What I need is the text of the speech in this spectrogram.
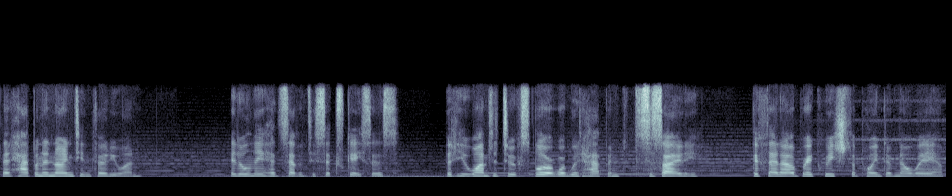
that happened in 1931. It only had 76 cases, but he wanted to explore what would happen to society if that outbreak reached the point of no way out.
